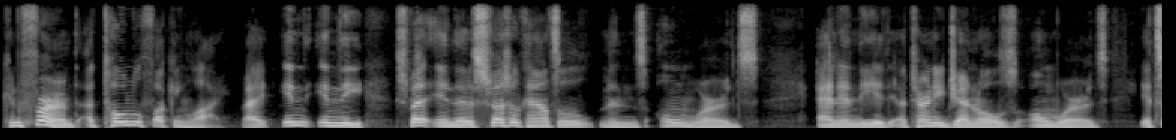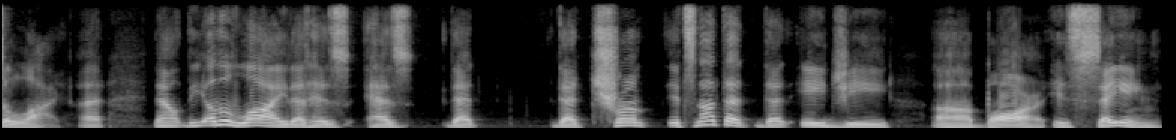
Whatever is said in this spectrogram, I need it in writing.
confirmed a total fucking lie, right? In in the in the special counselman's own words and in the attorney general's own words, it's a lie. Uh, now, the other lie that has has that that Trump, it's not that that AG uh, Barr is saying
